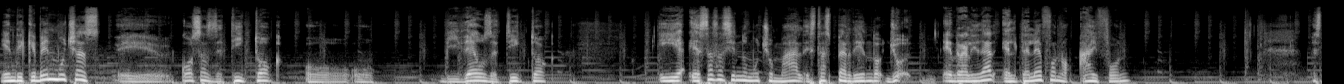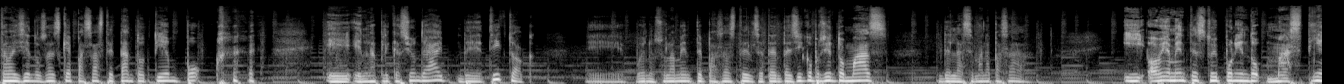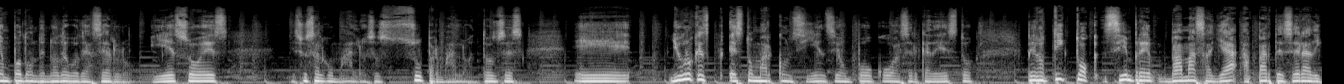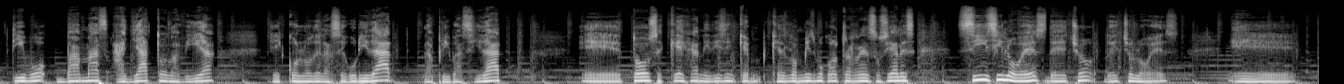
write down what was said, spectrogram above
en de que ven muchas eh, cosas de TikTok o, o videos de TikTok y estás haciendo mucho mal, estás perdiendo. Yo, en realidad, el teléfono iPhone estaba diciendo, ¿sabes qué? Pasaste tanto tiempo eh, en la aplicación de, de TikTok. Eh, bueno, solamente pasaste el 75% más de la semana pasada. Y obviamente estoy poniendo más tiempo donde no debo de hacerlo. Y eso es, eso es algo malo, eso es súper malo. Entonces, eh, yo creo que es, tomar conciencia un poco acerca de esto. Pero TikTok siempre va más allá, aparte de ser adictivo, va más allá todavía eh, con lo de la seguridad, la privacidad. Eh, todos se quejan y dicen que, es lo mismo con otras redes sociales. Sí, sí lo es, de hecho, de hecho lo es.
